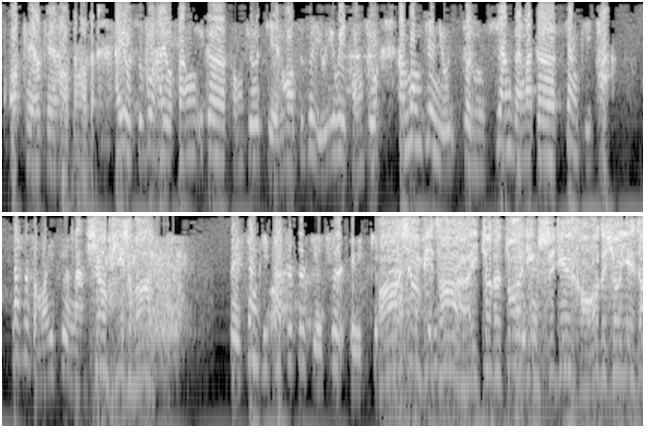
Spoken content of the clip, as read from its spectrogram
OK OK，好的好的。还有师傅，还有帮一个同修解梦，就是有一位同修，他梦见有整箱的那个橡皮擦，那是什么意思呢？橡皮什么？对，橡皮擦就是解释对。啊，橡皮擦，哎，叫他抓紧时间，好好的消业障。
